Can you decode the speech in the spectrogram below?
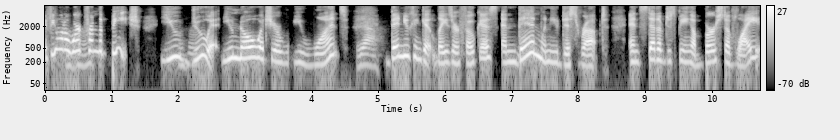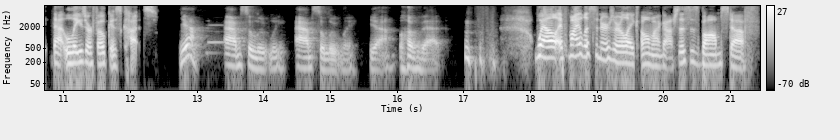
if you want to work mm-hmm. from the beach, you mm-hmm. do it. You know what you you want. Yeah. Then you can get laser focus, and then when you disrupt, instead of just being a burst of light, that laser focus cuts. Yeah, absolutely, absolutely. Yeah, love that. Well, if my listeners are like, oh my gosh, this is bomb stuff,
